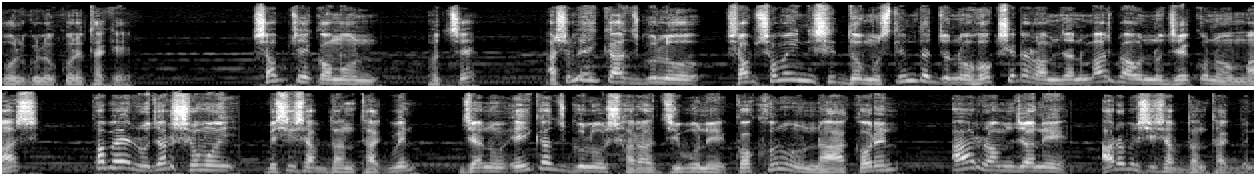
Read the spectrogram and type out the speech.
ভুলগুলো করে থাকে, সবচেয়ে কমন হচ্ছে, আসলে এই কাজগুলো সবসময় নিষিদ্ধ মুসলিমদের জন্য হোক, সেটা রমজান মাস বা অন্য যে কোনো মাস তবে রোজার সময় বেশি সাবধান থাকবেন, যেন এই কাজগুলো সারা জীবনে কখনো না করেন আর রমজানে আরও বেশি সাবধান থাকবেন।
